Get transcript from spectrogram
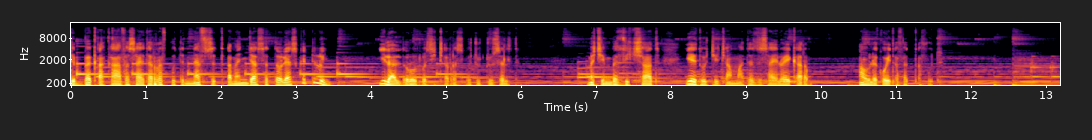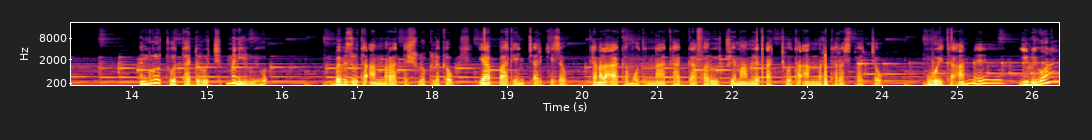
ድበቃ ከአፈሳ የተረፍኩትን ነፍስ ጠመንጃ ሰጥተው ሊያስገድሉኝ ይላል ሮጦ ሲጨርስ በቹቹ ስልት። መቼም በዚች ሰዓት የእህቶቼ ጫማ ትዝ ሳይሉ አይቀርም አውለቀው የጠፈጠፉት። እንግዶቹ ወታደሮች ምን ይሉ ይሆን? በብዙ ተአምራት ተሽሎክልከው የአባቴን ጨርቅ ይዘው ከመልአከ ሞትና ከአጋፋሪዎቹ የማምለጣቸው ተአምር ተረስቷቸው ወይ ተአምር ይሉ ይሆናል።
